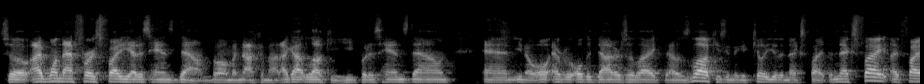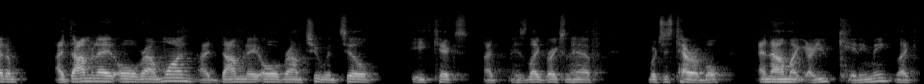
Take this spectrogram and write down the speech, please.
So I won that first fight. He had his hands down. Boom, I knock him out. I got lucky. He put his hands down, and you know, all, every, all the doubters are like, "That was luck. He's going to kill you the next fight." The next fight, I fight him. I dominate all round one. I dominate all round two until he kicks. I, his leg breaks in half, which is terrible. And now I'm like, "Are you kidding me? Like,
